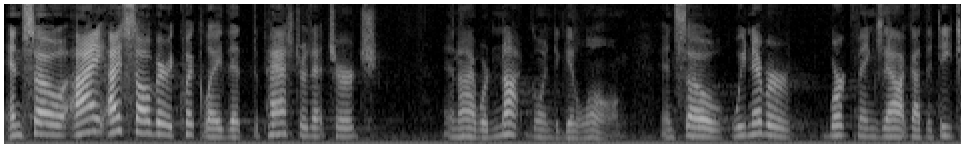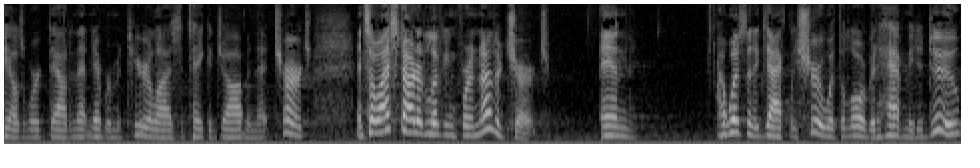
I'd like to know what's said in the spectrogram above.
and so I, I saw very quickly that the pastor of that church and I were not going to get along, and so we never worked things out, got the details worked out, and that never materialized to take a job in that church. And so I started looking for another church. And I wasn't exactly sure what the Lord would have me to do.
